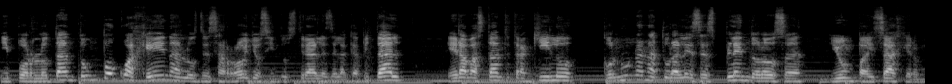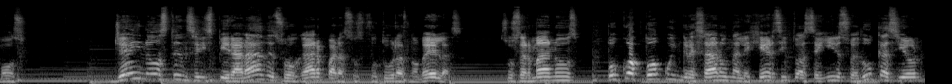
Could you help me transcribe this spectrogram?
y por lo tanto un poco ajena a los desarrollos industriales de la capital, era bastante tranquilo, con una naturaleza esplendorosa y un paisaje hermoso. Jane Austen se inspirará de su hogar para sus futuras novelas. Sus hermanos poco a poco ingresaron al ejército a seguir su educación,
